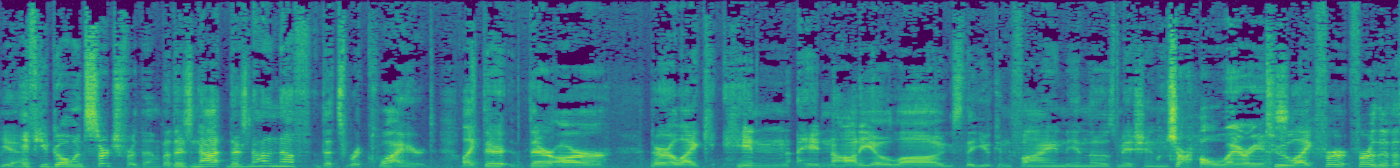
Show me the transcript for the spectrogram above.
Yeah. if you go and search for them. But there's not there's not enough that's required. Like there there are there are like hidden hidden audio logs that you can find in those missions. which are hilarious. to like fur- further the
